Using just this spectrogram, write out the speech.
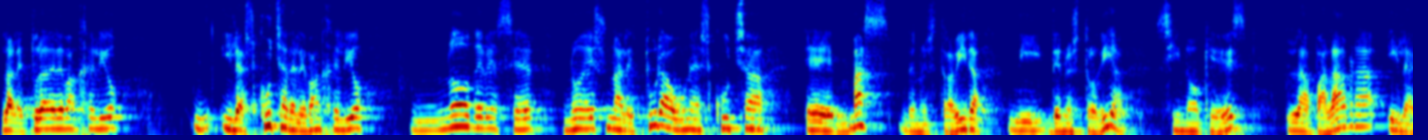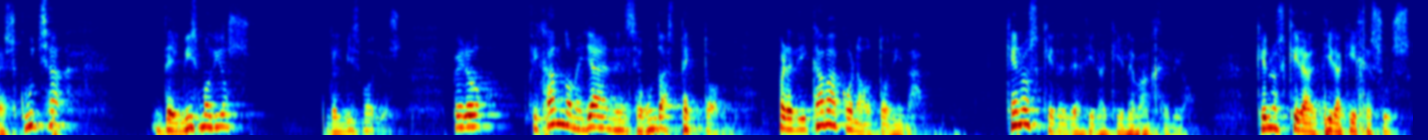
La lectura del Evangelio y la escucha del Evangelio no debe ser, no es una lectura o una escucha eh, más de nuestra vida ni de nuestro día, sino que es la palabra y la escucha del mismo Dios, del mismo Dios. Pero fijándome ya en el segundo aspecto, predicaba con autoridad. ¿Qué nos quiere decir aquí el Evangelio? ¿Qué nos quiere decir aquí Jesús?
